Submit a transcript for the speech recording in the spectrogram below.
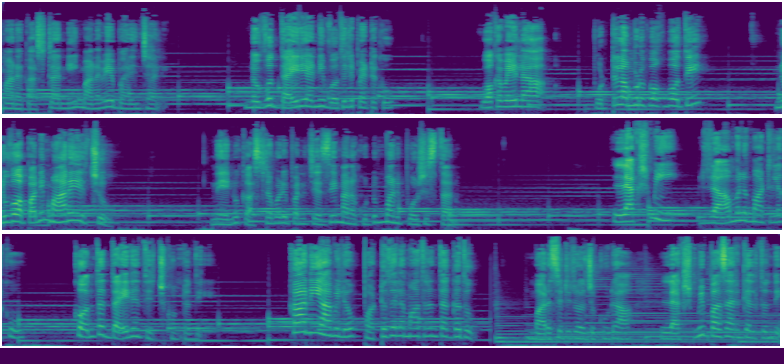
మన కష్టాన్ని మనమే భరించాలి. నువ్వు ధైర్యాన్ని వదిలిపెట్టకు. ఒకవేళ పుట్టలమ్ముడుపోకపోతే నువ్వు ఆ పని మానేయచ్చు. నేను కష్టపడి పనిచేసి మన కుటుంబాన్ని పోషిస్తాను. లక్ష్మి రాముల మాటలకు కొంత ధైర్యం తెచ్చుకుంటుంది. కానీ ఆమెలో పట్టుదల మాత్రం తగ్గదు. మరుసటి రోజు కూడా లక్ష్మి బజార్కెళ్తుంది.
